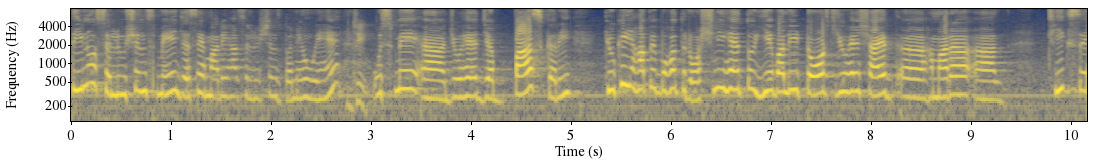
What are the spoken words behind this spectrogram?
तीनों सोल्यूशंस में जैसे हमारे यहाँ सोल्यूशंस बने हुए हैं उसमें जो है जब पास करी क्योंकि यहाँ पे बहुत रोशनी है तो ये वाली टॉर्च जो है शायद हमारा ठीक से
